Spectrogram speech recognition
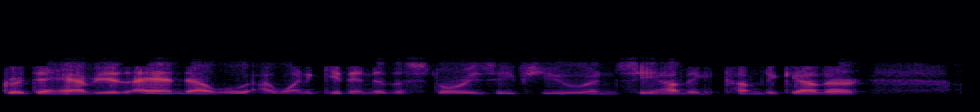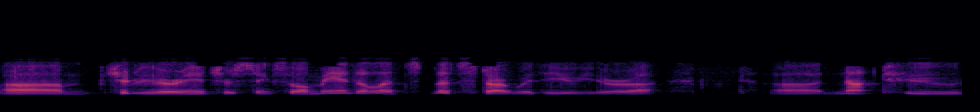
good to have you. And uh, I want to get into the stories of you and see how they come together. Um, should be very interesting. So, Amanda, let's let's start with you. You're a uh, not too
